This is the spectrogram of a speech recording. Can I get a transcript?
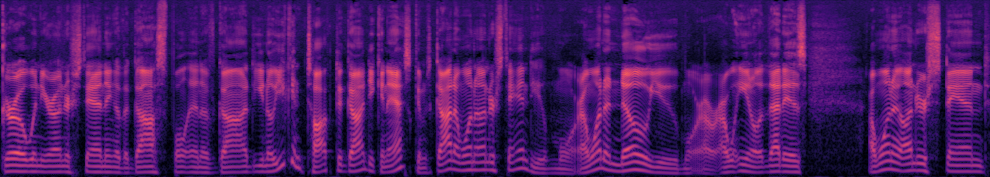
grow in your understanding of the gospel and of God, you know, you can talk to God. You can ask Him, God, I want to understand you more. I want to know you more. Or, I, you know, that is, I want to understand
